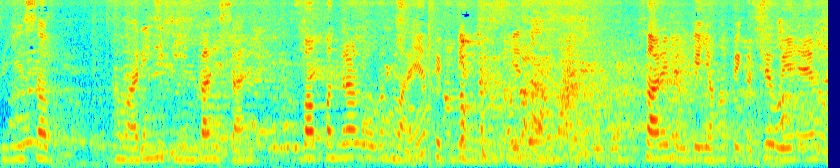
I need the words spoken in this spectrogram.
तो ये सब हमारी ही टीम का हिस्सा है। अब आप पंद्रह लोग हम आए हैं फिफ्टीन ये सारे। सारे मिलके यहाँ पे इकट्ठे हुए हैं। हम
